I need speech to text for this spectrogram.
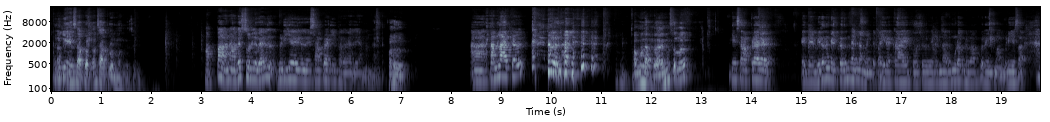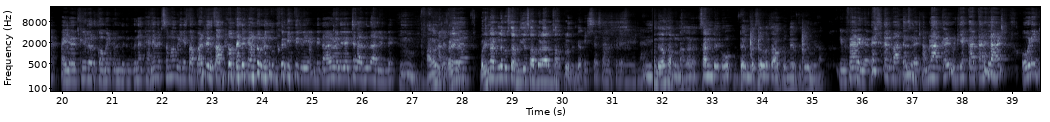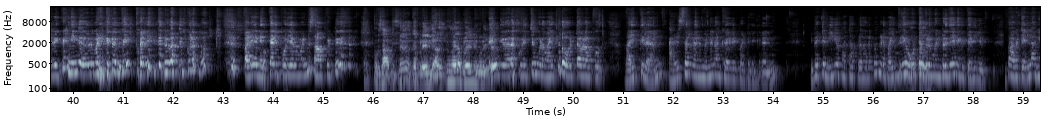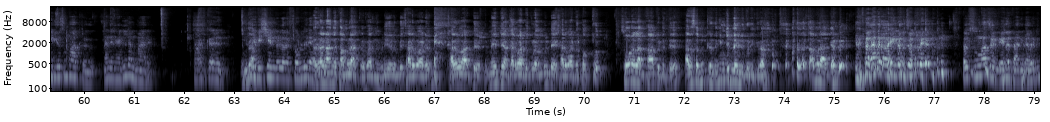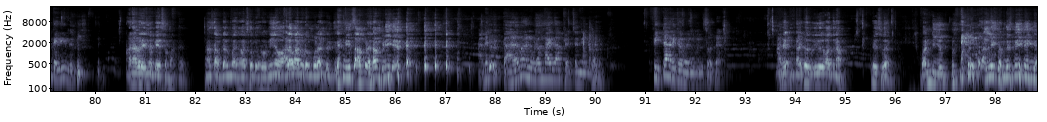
விடிய நிறைய சாப்பாடு தான் சாப்பிடுவோம் சரி அப்பா நான் அவ சொல்லுவேன் விடிய சாப்பிடாட்டியும் பரவாயில்லையா தமிழாக்கள் தமிழா என்ன சொல்ல விடிய சாப்பிடாத. இது விரதம் இருக்கிறதும் நல்ல மண்டு பயிரை காய போட்டு இருந்தாலும் உடம்பெல்லாம் குறையுமா? விடிய சா அதில் கீழே ஒரு கமெண்ட் வந்துருந்தது. நான் கன வருஷமா விடிய சாப்பாடு சாப்பிட உட்காந்து உடம்பு குறையுது இல்லையே நான் உடனே வச்சது அதுதான் உண்டு. வெளிநாட்டுல பெருசா வெளிய சாப்பாடு யாரும் சாப்பிடுறது இல்ல. தான் சாப்பிடுனாங்க சண்டே ஓப் டைம்ல சில சாப்பிடும் நேரத்துக்கு விரும்பினா. இப்ப பாருங்க. வார்த்தை சொல்ல தமிழாக்கள் விடிய காத்தால நான் ஓடிட்டு இருக்கேன். நீங்க ஏழு மணிக்கு கிளம்பி பழைய கருவாட்டு குழம்பும் பழைய நெத்தலி பொரியலும் வந்து சாப்பிட்டு அதுக்கு மேல வேற குளிச்சும் கூட வயிற்றுல ஓட்ட போகுது. வயிற்றுல அல்சர் வரும்னு நான் கேள்விப்பட்டிருக்கிறேன். இவர்கிட்ட வீடியோ பார்த்தா அப்புறம் தானப்ப எங்களோட வயிற்றுலயே ஓட்ட விழுமன்றதே எனக்கு தெரியும். இப்ப அவர்கிட்ட எல்லா வீடியோஸும் பாக்குறது அந்த நல்ல மாறு பார்க்க அதான் நாங்க தமிழாக்கள் பாருங்க. விடிய எழும்பி கருவாடு கருவாட்டு நேற்று கருவாட்டு குழம்பு கருவாட்டு தொக்கு. சோறெல்லாம் சாப்பிட்டுட்டு அதை சமைக்கிறதுக்கு இஞ்சி பிளேண்டு குடிக்கிறோம். அதான் தமிழாக்கள் சும்மா சொல்லல பாருங்க அவருக்கு தெரியுது. ஆனா அவர் என்ன பேச மாட்டார். நான் சாப்பிட்டாலும் பாருங்க அவர் சொல்லுவார் நீ அளவான உடம்போலான்னு இருக்கிற நீ சாப்பிடலாம் முடியாது. அவருக்கு அளவான உடம்பாய்தான் பிரச்சனை. இல்லை ஃபிட்டா இருக்க வேணும்னு சொல்றேன். அதுட்டு ஒரு வீடியோ பார்த்துனா பேசுவார் வண்டியும் தள்ளி கொண்டு போயிருங்க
